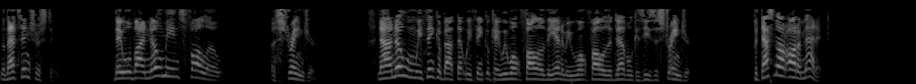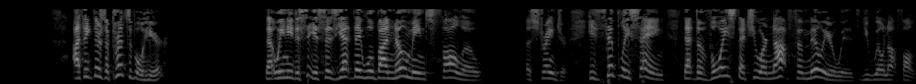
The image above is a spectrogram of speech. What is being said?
Now that's interesting. They will by no means follow a stranger. Now, I know when we think about that, we think, okay, we won't follow the enemy, we won't follow the devil because he's a stranger. But that's not automatic. I think there's a principle here that we need to see. It says, Yet they will by no means follow a stranger. He's simply saying that the voice that you are not familiar with, you will not follow.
